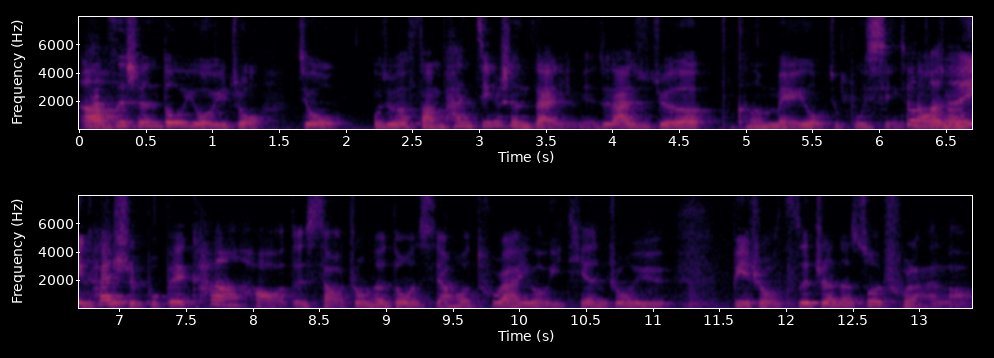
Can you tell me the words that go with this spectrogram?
它嗯自身都有一种就我觉得反叛精神在里面，就大家就觉得可能没有就不行，就可能一开始不被看好的小众的东西，然后突然有一天终于敝帚自珍的做出来了。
